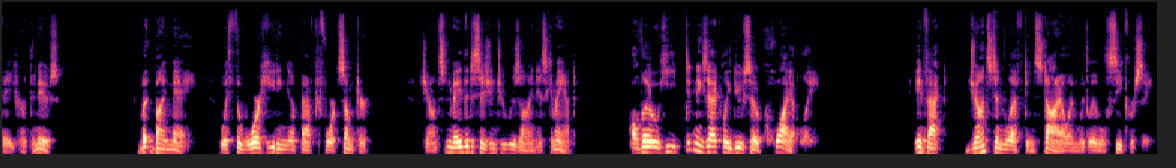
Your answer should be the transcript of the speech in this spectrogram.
they heard the news. But by May, with the war heating up after Fort Sumter, Johnston made the decision to resign his command, although he didn't exactly do so quietly. In fact, Johnston left in style and with little secrecy.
